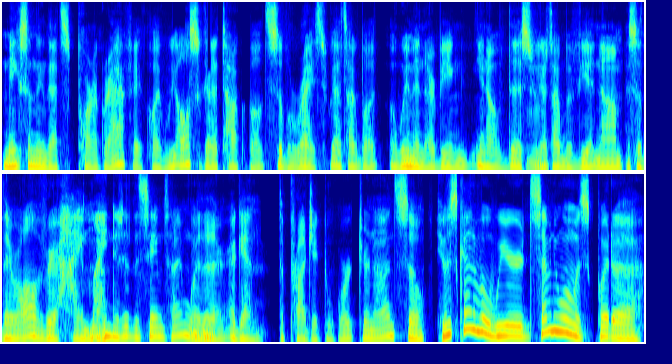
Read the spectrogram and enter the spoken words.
make something that's pornographic. Like we also got to talk about civil rights. We got to talk about women are being, you know, this. We mm-hmm. got to talk about Vietnam. And so they were all very high-minded at the same time, whether mm-hmm. again the project worked or not. So it was kind of a weird. Seventy-one was quite a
